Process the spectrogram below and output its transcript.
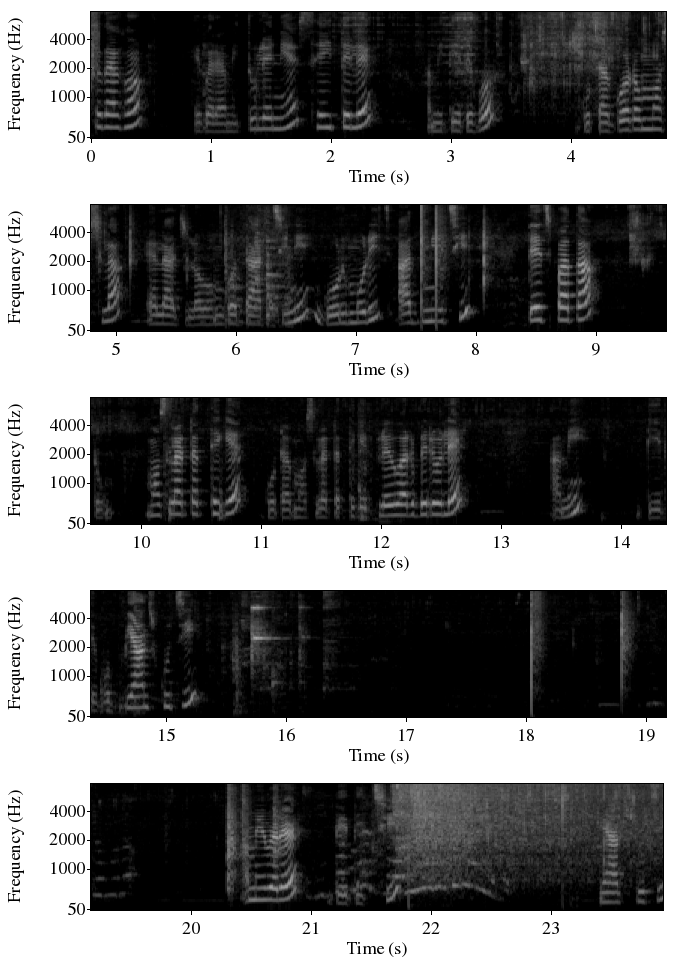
তো দেখো, এবার আমি তুলে নিয়ে সেই তেলে আমি দিয়ে দেবো গোটা গরম মশলা, এলাচ, লবঙ্গ, দারচিনি, গোলমরিচ আর নিয়েছি তেজপাতা। তো মশলাটার থেকে, গোটা মশলাটার থেকে ফ্লেভার বেরোলে আমি দিয়ে দেবো পেঁয়াজ কুচি। আমি এবারে দিয়ে দিচ্ছি পেঁয়াজ কুচি।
